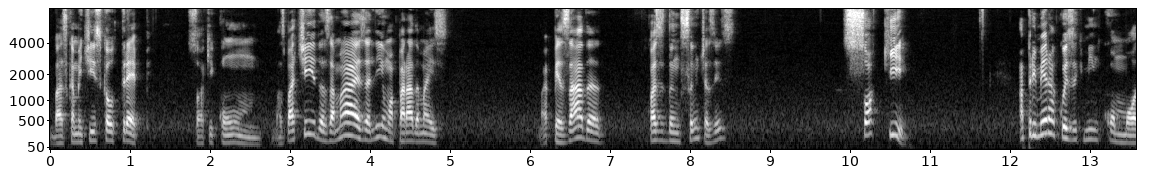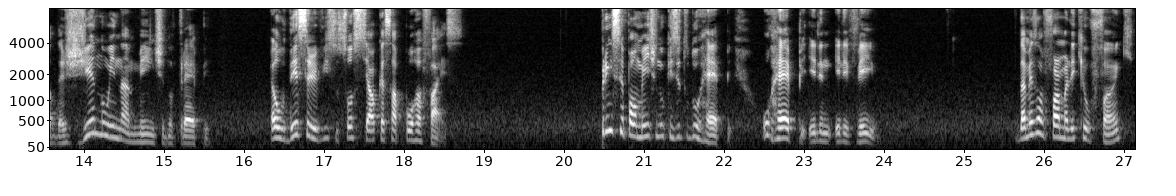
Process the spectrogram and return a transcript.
Basicamente isso que é o trap, só que com umas batidas a mais ali, uma parada mais mais pesada, quase dançante às vezes. Só que a primeira coisa que me incomoda genuinamente no trap é o desserviço social que essa porra faz. Principalmente no quesito do rap. O rap, ele, ele veio da mesma forma ali que o funk,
